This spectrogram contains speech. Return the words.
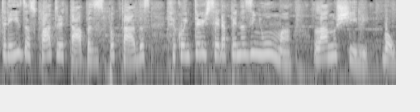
três das quatro etapas disputadas, ficou em terceira apenas em uma, lá no Chile. Bom.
